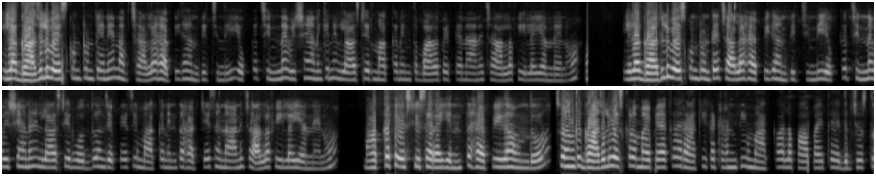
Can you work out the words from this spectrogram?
ఇలా గాజులు వేసుకుంటుంటేనే నాకు చాలా హ్యాపీగా అనిపించింది. ఒక్క చిన్న విషయానికి నేను లాస్ట్ ఇయర్ మా అక్కని ఇంత బాధ పెట్టానా అని చాలా ఫీల్ అయ్యాను నేను. ఇలా గాజులు వేసుకుంటుంటే చాలా హ్యాపీగా అనిపించింది. ఒక్క చిన్న విషయాన్ని నేను లాస్ట్ ఇయర్ వద్దు అని చెప్పేసి మా అక్కని ఇంత హర్ట్ చేశానా అని చాలా ఫీల్ అయ్యాను నేను. మా అక్క ఫేస్ చూసారా? ఎంత హ్యాపీగా ఉందో. సో ఇంకా గాజులు వేసుకోవడం అయిపోయాక రాఖీ కట్టడానికి మా అక్క వాళ్ళ పాప అయితే ఎదురు చూస్తూ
